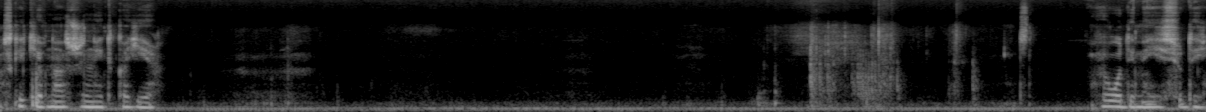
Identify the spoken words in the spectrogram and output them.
Оскільки в нас вже нитка є. Виводимо її сюди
